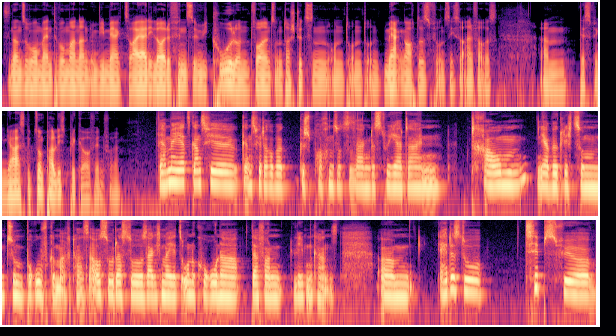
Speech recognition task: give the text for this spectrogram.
sind dann so Momente, wo man dann irgendwie merkt, so, ah ja, die Leute finden es irgendwie cool und wollen es unterstützen und, und, und merken auch, dass es für uns nicht so einfach ist. Ähm, deswegen, ja, es gibt so ein paar Lichtblicke auf jeden Fall. Wir haben ja jetzt ganz viel, ganz viel darüber gesprochen, sozusagen, dass du ja deinen Traum ja wirklich zum, zum Beruf gemacht hast. Auch so, dass du, sag ich mal, jetzt ohne Corona davon leben kannst. Ähm, hättest du Tipps für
